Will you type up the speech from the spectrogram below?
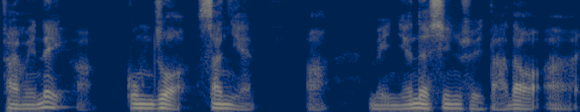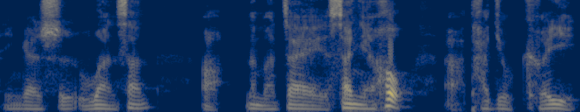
范围内啊工作三年啊，每年的薪水达到啊应该是五万三啊，那么在三年后啊，他就可以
